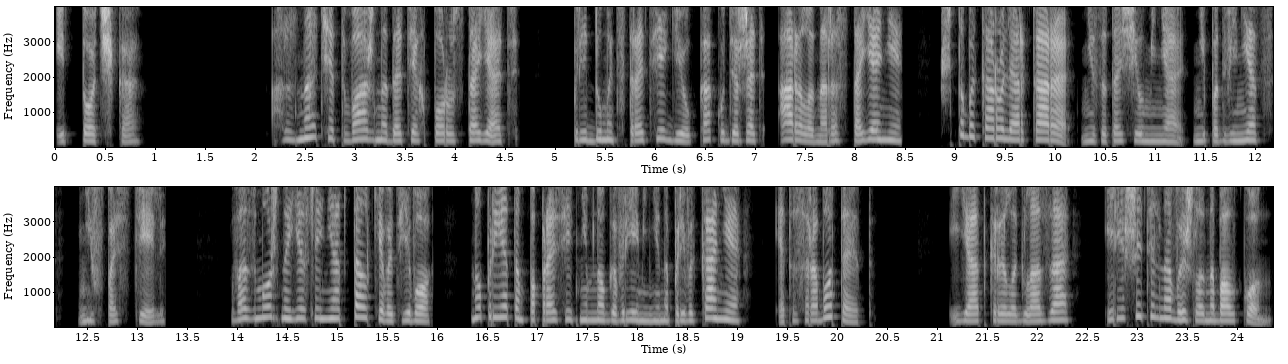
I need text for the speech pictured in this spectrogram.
и точка. А значит, важно до тех пор устоять, придумать стратегию, как удержать Арла на расстоянии, чтобы король Аркара не затащил меня ни под венец, ни в постель. Возможно, если не отталкивать его, но при этом попросить немного времени на привыкание, это сработает. Я открыла глаза и решительно вышла на балкон.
